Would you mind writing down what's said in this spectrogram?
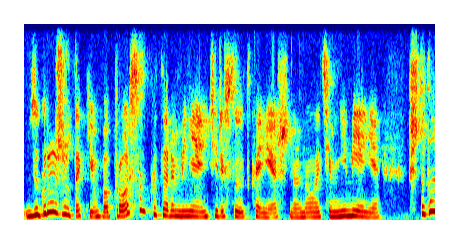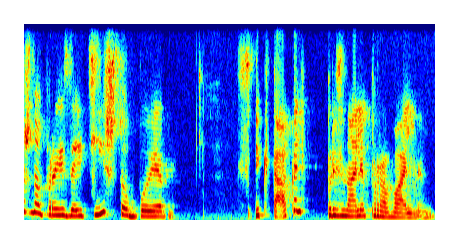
загружу таким вопросом, который меня интересует, конечно, но тем не менее, что должно произойти, чтобы спектакль признали провальным?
